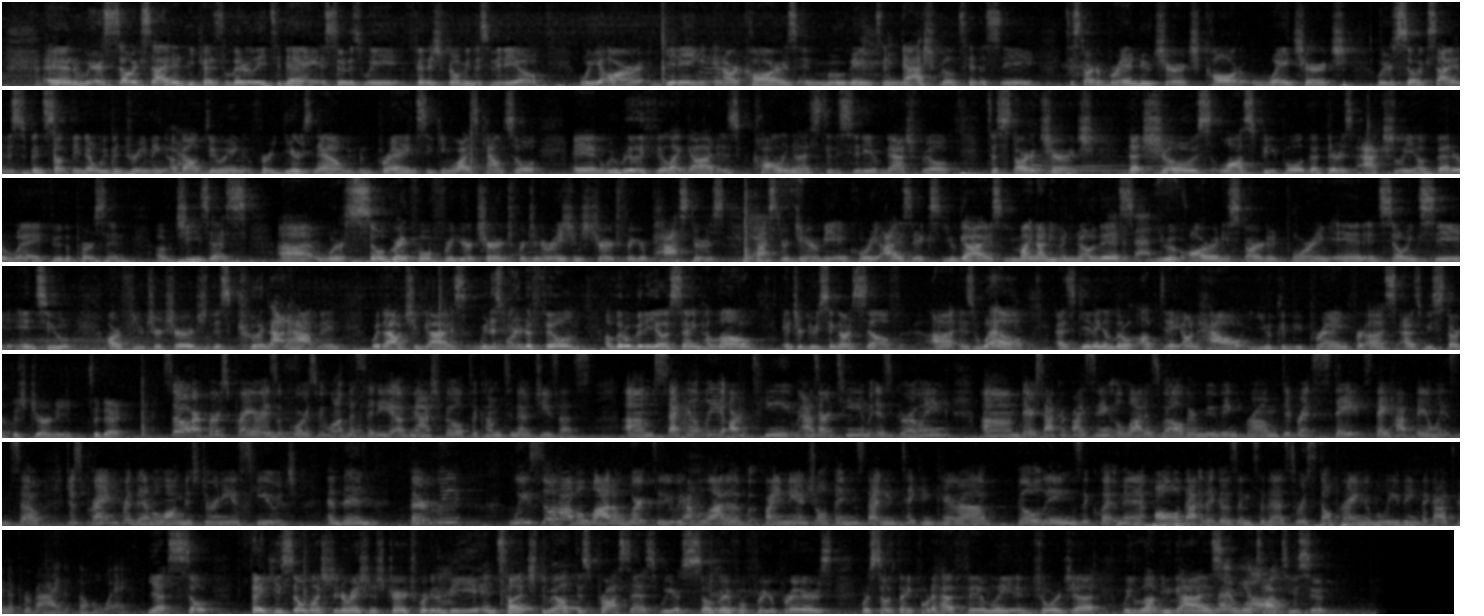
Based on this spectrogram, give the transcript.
and we're so excited because literally today, as soon as we finish filming this video, we are getting in our cars and moving to Nashville, Tennessee to start a brand new church called Way Church. We are so excited. This has been something that we've been dreaming yeah. about doing for years now. We've been praying, seeking wise counsel, and we really feel like God is calling us to the city of Nashville to start a church that shows lost people that there is actually a better way through the person of Jesus. Uh, we're so grateful for your church, for Generations Church, for your pastors, yes. Pastor Jeremy and Corey Isaacs. You guys, you might not even know this. You have already started pouring in and sowing seed into our future church. Mm-hmm. This could not happen without you guys. We just wanted to film a little video saying hello, introducing ourselves uh, as well as giving a little update on how you could be praying for us as we start this journey today. So, our first prayer is, of course, we want the city of Nashville to come to know Jesus. Um, secondly, our team. As our team is growing, um, they're sacrificing a lot as well. They're moving from different states, they have families. And so, just praying for them along this journey is huge. And then, thirdly, we still have a lot of work to do. We have a lot of financial things that need taken care of, buildings, equipment, all of that that goes into this. We're still praying and believing that God's going to provide the whole way. Yes. So thank you so much, Generations Church. We're going to be in touch throughout this process. We are so grateful for your prayers. We're so thankful to have family in Georgia. We love you guys, love and we'll y'all. talk to you soon.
